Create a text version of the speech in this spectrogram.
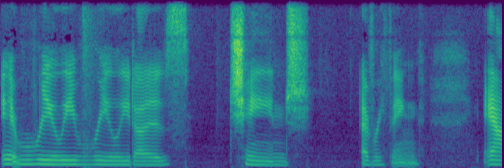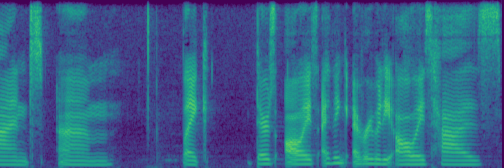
it really, really does change everything. And, um, like, there's always, I think everybody always has,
